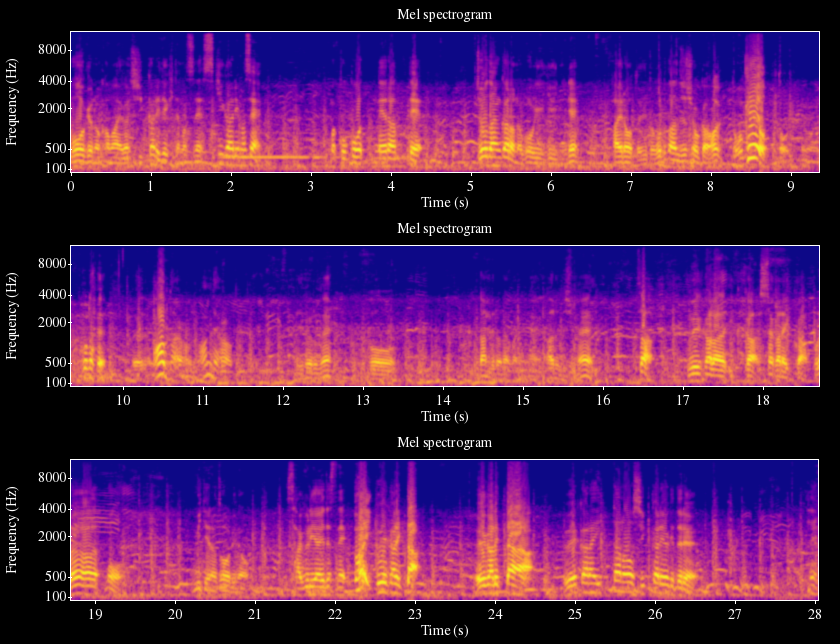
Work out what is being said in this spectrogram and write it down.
防御の構えがしっかりできてますね。隙がありません、まあ、ここを狙って上段からの攻撃にね入ろうというところなんでしょうか。おいどけよ！と。これ、えなんだよなんだよ！と。いろいろねこうダンベの中に、ね、あるんでしょうね。さあ上から行くか下から行くか。これはもう見ての通りの探り合いですね。はい上から行った。上から行った。上から行ったのをしっかり避けてる。ね、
